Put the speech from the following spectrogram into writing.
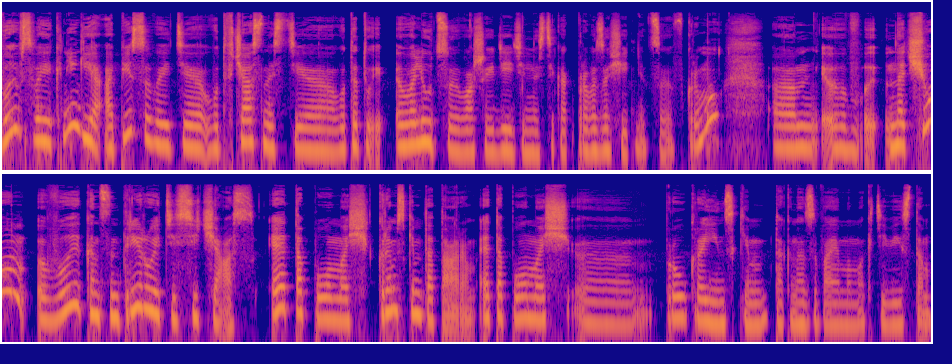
Вы в своей книге описываете, вот в частности, вот эту эволюцию вашей деятельности как правозащитницы в Крыму. Эм, на чем вы концентрируетесь сейчас? Это помощь крымским татарам, это помощь э, проукраинским так называемым активистам.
